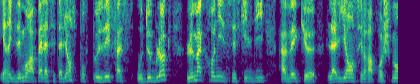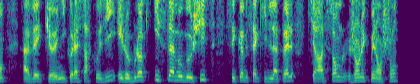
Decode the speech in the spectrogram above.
Éric Zemmour appelle à cette alliance pour peser face aux deux blocs. Le macronisme, c'est ce qu'il dit avec euh, l'alliance et le rapprochement avec Nicolas Sarkozy et le bloc islamo-gauchiste, c'est comme ça qu'il l'appelle, qui rassemble Jean-Luc Mélenchon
